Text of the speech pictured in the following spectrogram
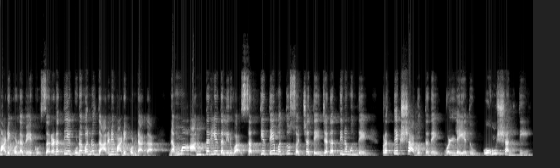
ಮಾಡಿಕೊಳ್ಳಬೇಕು. ಸರಳತೆಯ ಗುಣವನ್ನು ಧಾರಣೆ ಮಾಡಿಕೊಂಡಾಗ ನಮ್ಮ ಆಂತರ್ಯದಲ್ಲಿರುವ ಸತ್ಯತೆ ಮತ್ತು ಸ್ವಚ್ಛತೆ ಜಗತ್ತಿನ ಮುಂದೆ ಪ್ರತ್ಯಕ್ಷ ಆಗುತ್ತದೆ. ಒಳ್ಳೆಯದು. ಓಂ ಶಾಂತಿ.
